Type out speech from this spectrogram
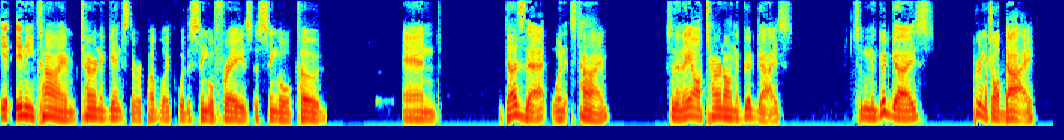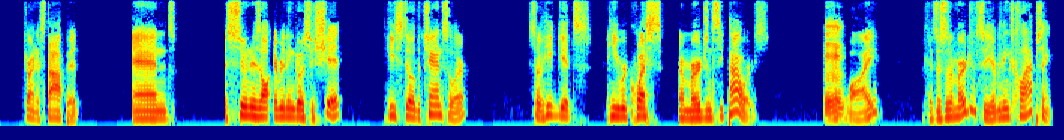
at any time turn against the Republic with a single phrase, a single code, and does that when it's time. So then they all turn on the good guys. So then the good guys pretty much all die trying to stop it. And as soon as all everything goes to shit, he's still the chancellor. So he gets he requests emergency powers. Mhm. Why? Because there's an emergency. Everything's collapsing.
